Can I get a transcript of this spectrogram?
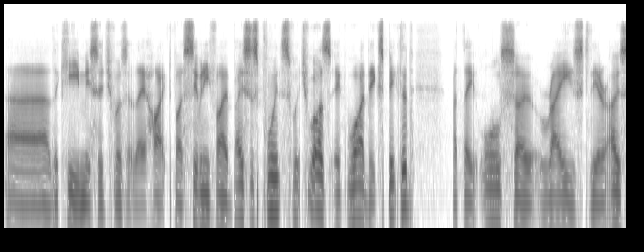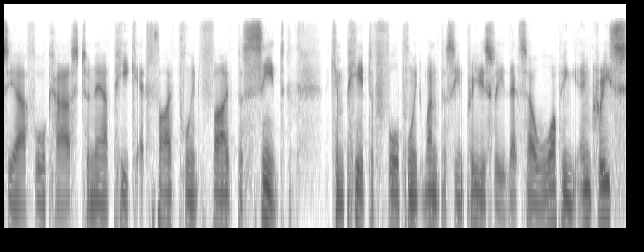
uh, the key message was that they hiked by 75 basis points, which was widely expected but they also raised their OCR forecast to now peak at 5.5% compared to 4.1% previously. That's a whopping increase.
